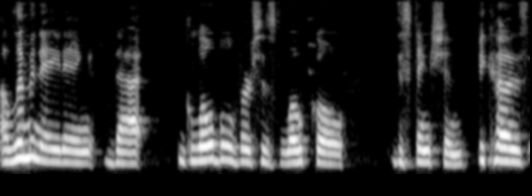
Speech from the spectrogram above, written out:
eliminating that global versus local distinction because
